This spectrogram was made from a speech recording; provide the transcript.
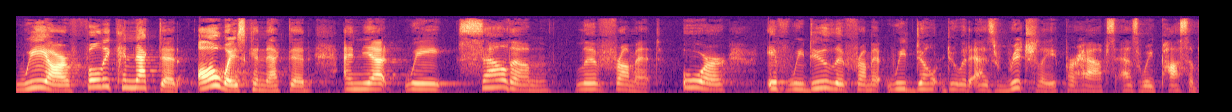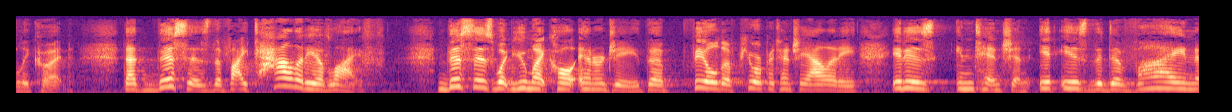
we are fully connected, always connected, and yet we seldom live from it. Or if we do live from it, we don't do it as richly, perhaps, as we possibly could. That this is the vitality of life. This is what you might call energy, the field of pure potentiality. It is intention, it is the divine.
